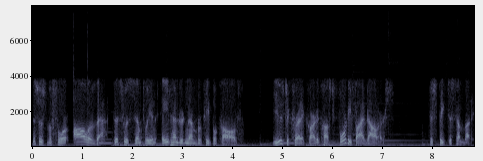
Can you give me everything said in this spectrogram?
This was before all of that. This was simply an 800 number people called, used a credit card. It cost $45 to speak to somebody.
